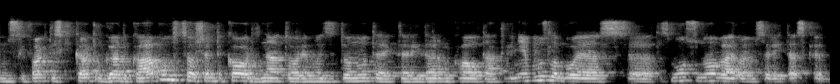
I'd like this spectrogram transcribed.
Mums ir faktiski katru gadu kāpums caur šiem koordinatoriem, līdz ar to noteikti arī darba kvalitāte viņiem uzlabojās. Tas mūsu novērojums arī tas, ka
